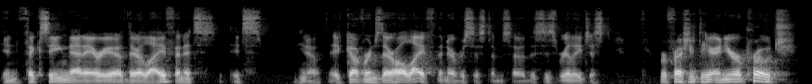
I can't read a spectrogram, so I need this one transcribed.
in fixing that area of their life, and it's it's you know it governs their whole life, the nervous system. So this is really just refreshing to hear, and your approach.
